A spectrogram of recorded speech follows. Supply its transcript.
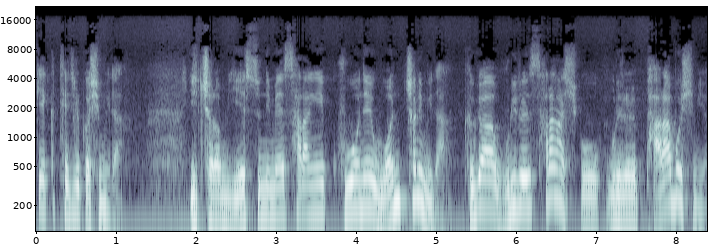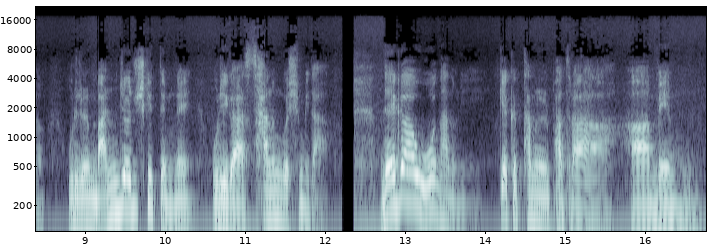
깨끗해질 것입니다. 이처럼 예수님의 사랑이 구원의 원천입니다. 그가 우리를 사랑하시고 우리를 바라보시며 우리를 만져주시기 때문에 우리가 사는 것입니다. 내가 원하노니 깨끗함을 받으라. 아멘.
